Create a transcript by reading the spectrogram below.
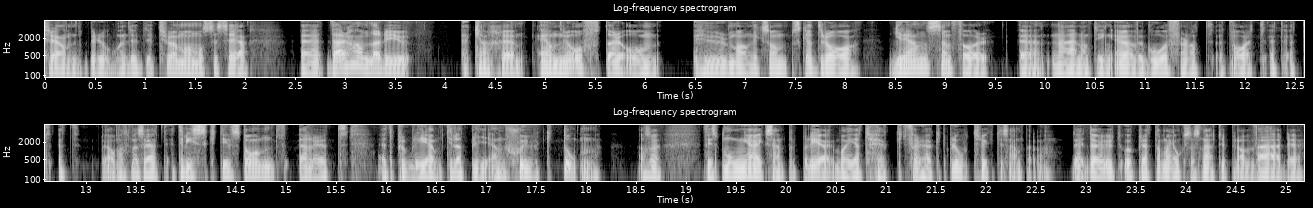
trendberoende. Det tror jag man måste säga. Eh, där handlar det ju kanske ännu oftare om hur man liksom ska dra gränsen för eh, när någonting övergår från att, att vara ett, ett, ett, ett ja, vad ska man säga, ett, ett risktillstånd eller ett, ett problem till att bli en sjukdom. Alltså, det finns många exempel på det. Vad är ett högt, för högt blodtryck till exempel? Där, där upprättar man ju också såna här typer av värde,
